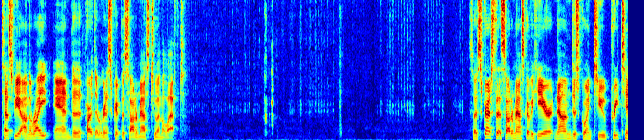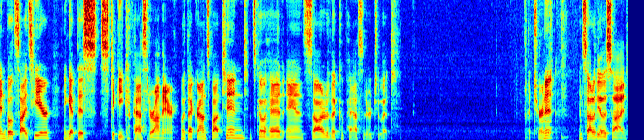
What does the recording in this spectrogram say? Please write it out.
test via on the right and the part that we're gonna scrape the solder mask to on the left. So I scratched that solder mask over here. Now I'm just going to pre-tin both sides here and get this sticky capacitor on there. With that ground spot tinned, let's go ahead and solder the capacitor to it. turn it and solder the other side.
